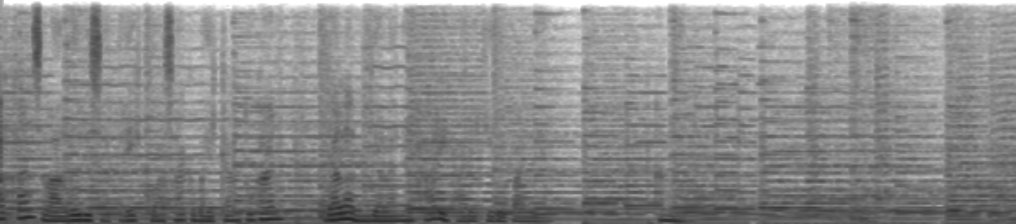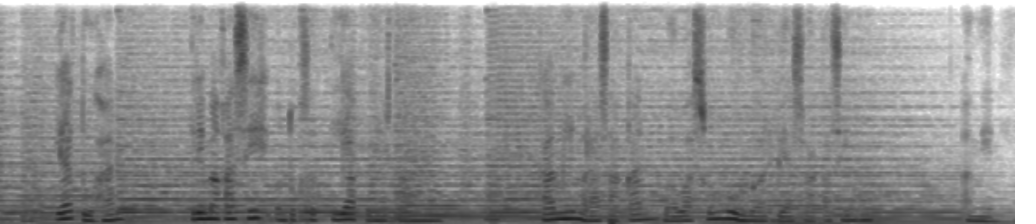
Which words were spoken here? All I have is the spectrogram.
akan selalu disertai kuasa kebaikan Tuhan dalam menjalani hari-hari kehidupannya. Amin. Ya Tuhan, terima kasih untuk setiap penyertaan-Mu. Kami merasakan bahwa sungguh luar biasa kasih-Mu. Amin.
